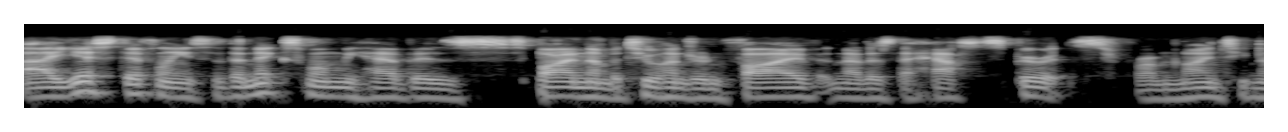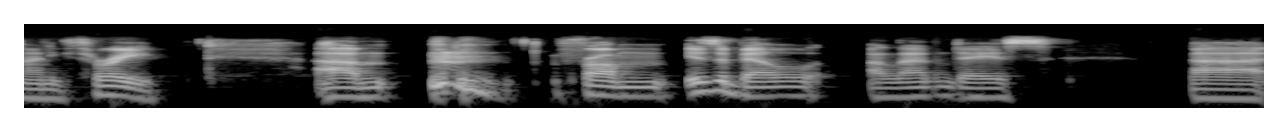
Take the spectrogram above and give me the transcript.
Uh, yes, definitely. So the next one we have is Spine number 205, and that is The House of Spirits from 1993. Um, from Isabel Allende's uh,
